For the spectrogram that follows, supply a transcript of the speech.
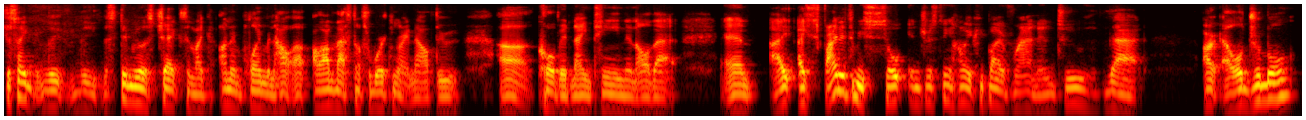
just like the, the, the stimulus checks and like unemployment, how a, a lot of that stuff's working right now through uh, COVID nineteen and all that. And I, I find it to be so interesting how many people I've ran into that are eligible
